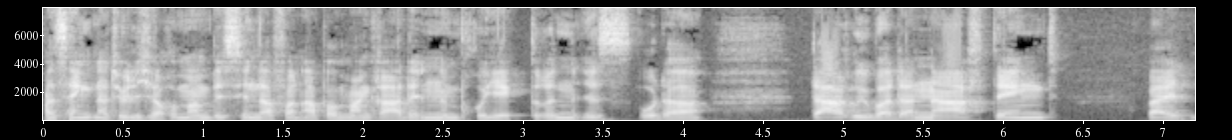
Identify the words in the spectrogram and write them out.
es hängt natürlich auch immer ein bisschen davon ab, ob man gerade in einem Projekt drin ist oder darüber dann nachdenkt, weil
